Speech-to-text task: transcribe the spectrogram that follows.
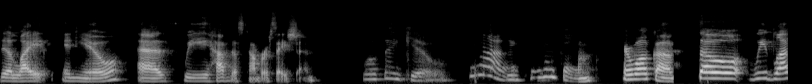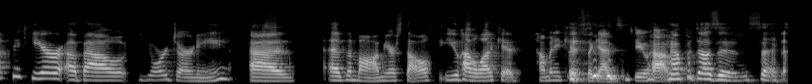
the light in you as we have this conversation. Well, thank you. Yeah, you're welcome. You're welcome. So we'd love to hear about your journey as as a mom yourself. You have a lot of kids. How many kids again do you have? half a dozen, six.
